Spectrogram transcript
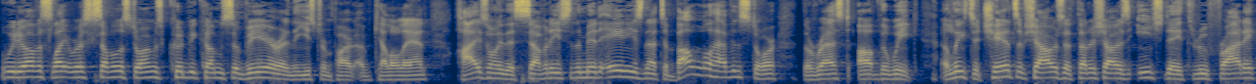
we do have a slight risk some of the storms could become severe in the eastern part of KELOLAND. Highs only the 70s to the mid 80s, and that's about what we'll have in store the rest of the week. At least a chance of showers or thunder showers each day through Friday.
